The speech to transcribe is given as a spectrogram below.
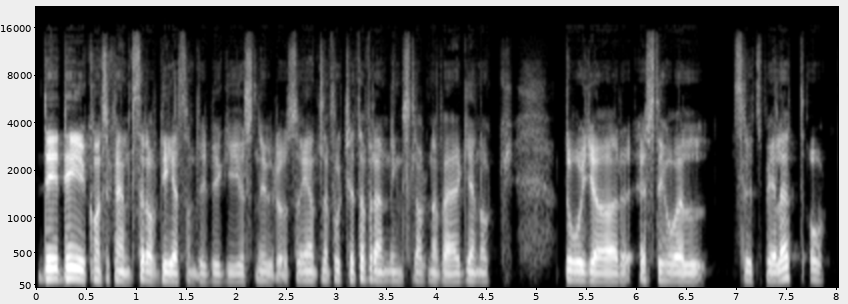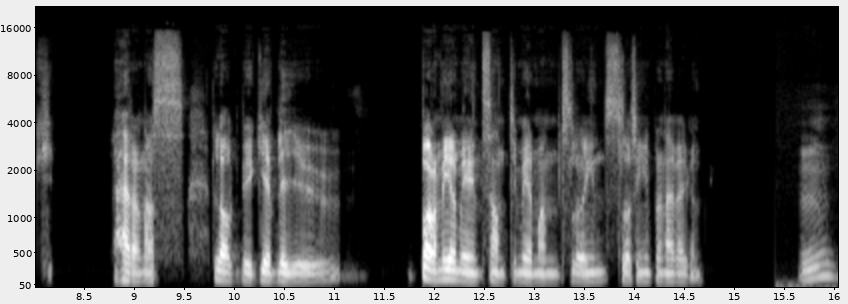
det, det är ju konsekvenser av det som vi bygger just nu då. Så egentligen fortsätta på den inslagna vägen och då gör SDHL slutspelet och herrarnas lagbygge blir ju bara mer och mer intressant ju mer man slår, in, slår sig in på den här vägen. Mm.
